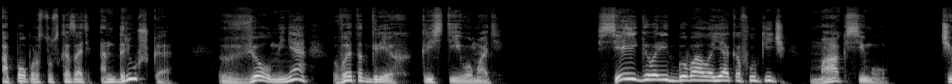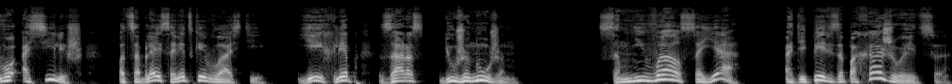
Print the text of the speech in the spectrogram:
а попросту сказать Андрюшка, ввел меня в этот грех, крести его мать. Сей, говорит бывало Яков Лукич, максиму. Чего осилишь, подсобляй советской власти. Ей хлеб зараз дюже нужен. Сомневался я, а теперь запохаживается,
